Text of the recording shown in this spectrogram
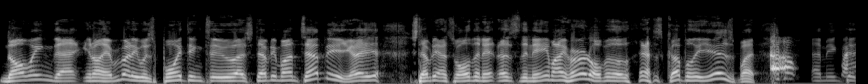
Knowing that you know everybody was pointing to uh, Stephanie Bontempi, Stephanie, that's all the that's the name I heard over the last couple of years. But oh, I mean, wow.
